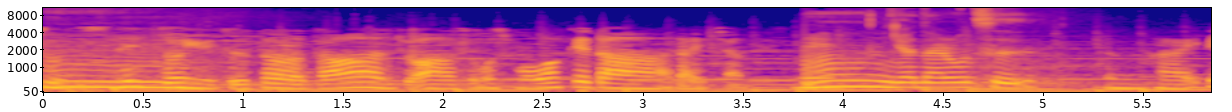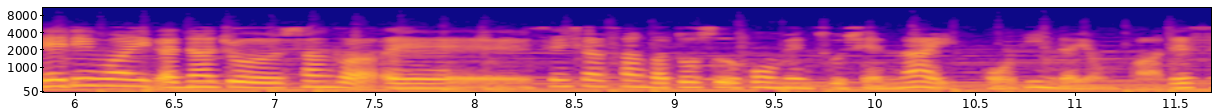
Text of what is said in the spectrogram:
そうですね。うん終於得到了答案，就啊什么什么わけだ来讲ですね。嗯，原来如此。嗯，はい。で、另外一个那就三个，诶，剩下三个都是后面出现ない否定的用法です。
